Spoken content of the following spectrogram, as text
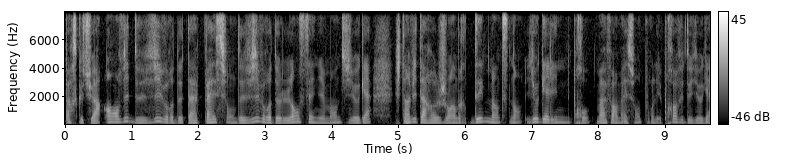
parce que tu as envie de vivre de ta passion, de vivre de l'enseignement du yoga, je t'invite à rejoindre dès maintenant Yogaline Pro, ma formation pour les profs de yoga.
